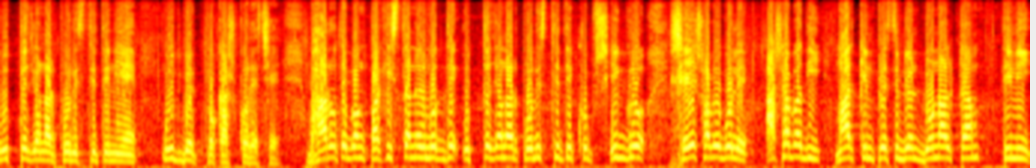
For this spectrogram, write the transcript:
উত্তেজনার পরিস্থিতি নিয়ে উদ্বেগ প্রকাশ করেছে। ভারত এবং পাকিস্তানের মধ্যে উত্তেজনার পরিস্থিতি খুব শীঘ্র শেষ হবে বলে আশাবাদী মার্কিন প্রেসিডেন্ট ডোনাল্ড ট্রাম্প। তিনি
